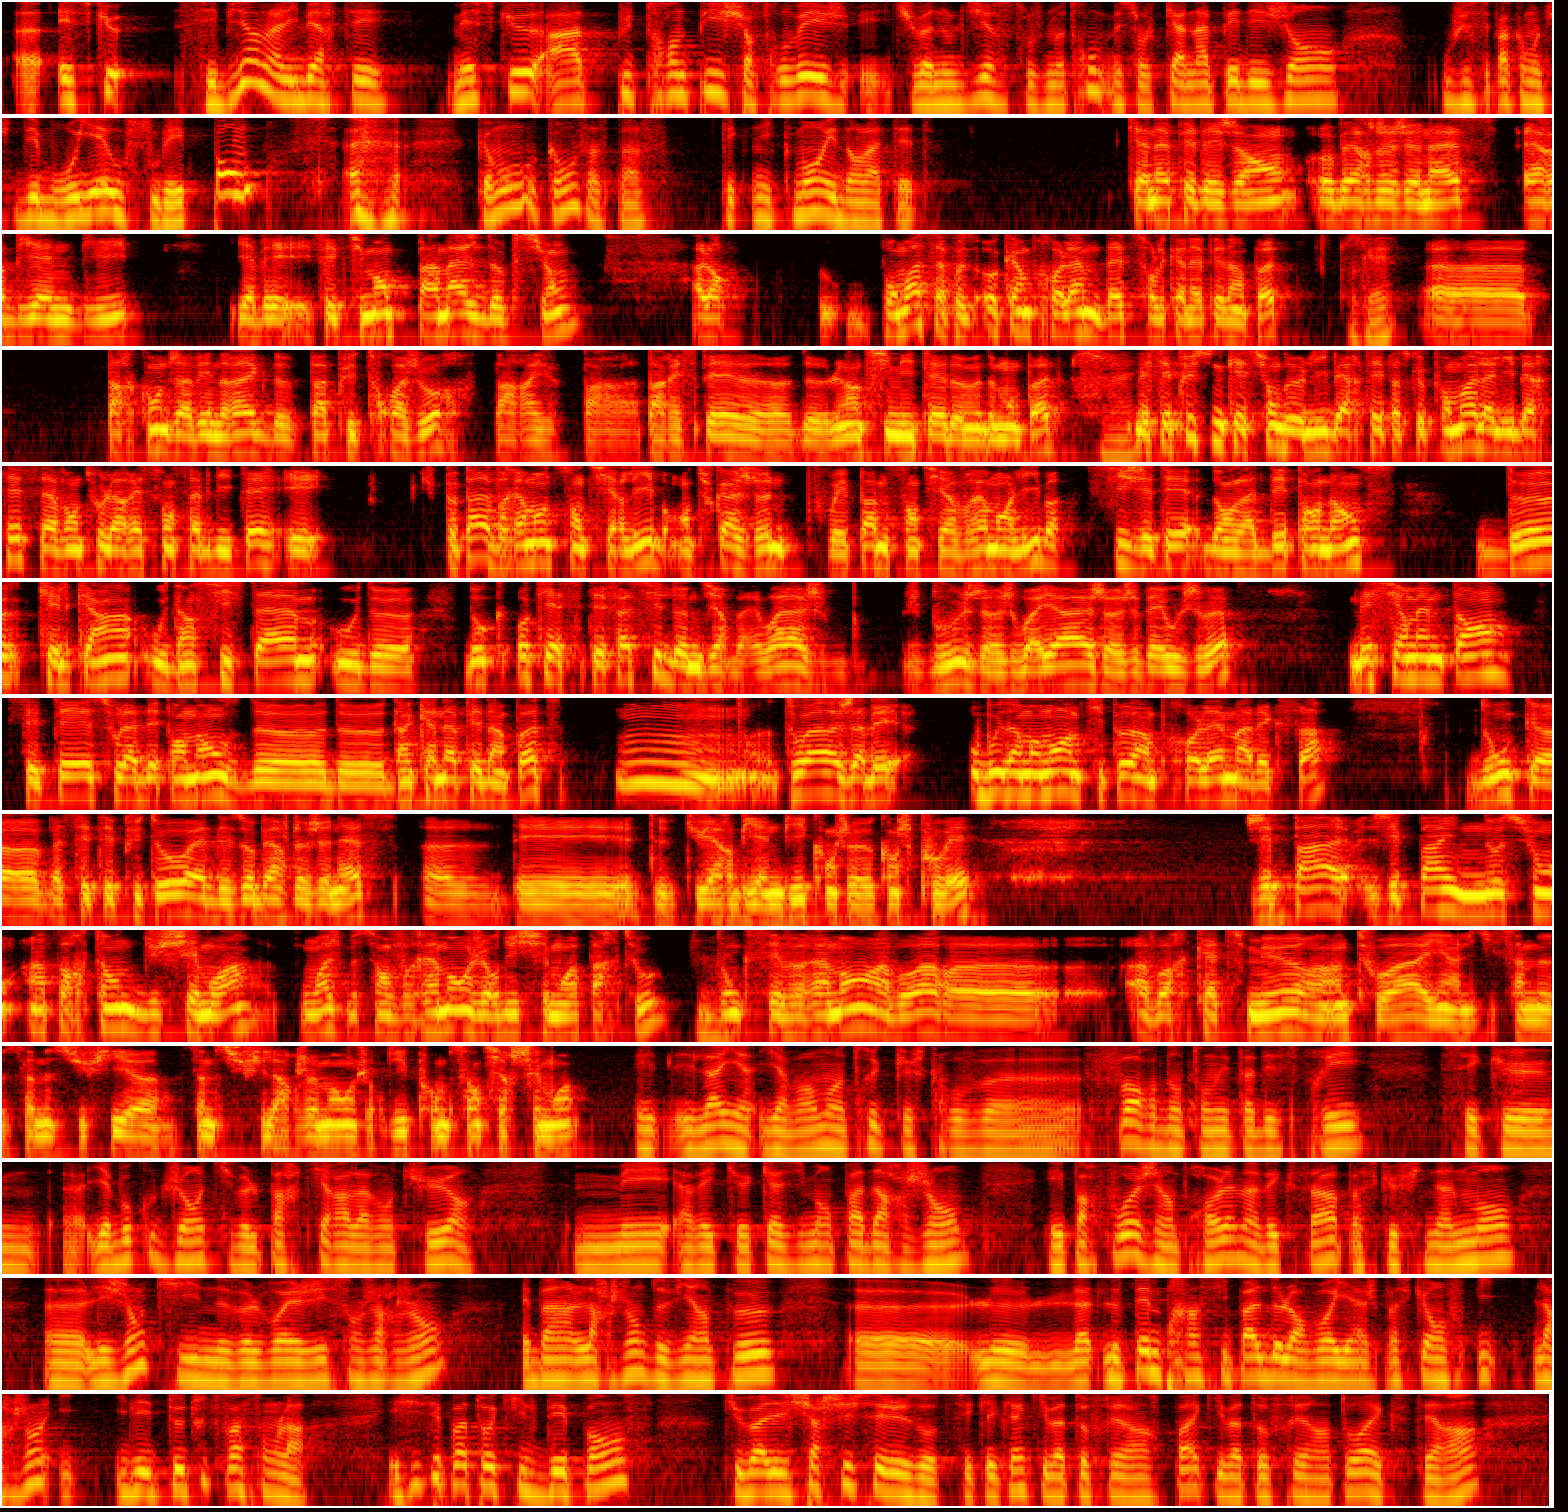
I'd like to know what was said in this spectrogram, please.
Euh, est-ce que c'est bien la liberté mais est-ce que à plus de 30 piges, je suis retrouvé, je- tu vas nous le dire, ça se trouve je me trompe, mais sur le canapé des gens, ou je sais pas comment tu te débrouillais, ou sous les ponts comment, comment ça se passe, techniquement et dans la tête? Canapé des gens, auberge de jeunesse, Airbnb. Il y avait effectivement pas mal d'options. Alors, pour moi, ça pose aucun problème d'être sur le canapé d'un pote. Ok. Euh, par contre, j'avais une règle de pas plus de trois jours, par, par, par respect euh, de l'intimité de, de mon pote. Ouais. Mais c'est plus une question de liberté, parce que pour moi, la liberté, c'est avant tout la responsabilité. Et tu peux pas vraiment te sentir libre. En tout cas, je ne pouvais pas me sentir vraiment libre si j'étais dans la dépendance de quelqu'un ou d'un système ou de. Donc, ok, c'était facile de me dire, ben voilà, je, je bouge, je voyage, je vais où je veux. Mais si en même temps, c'était sous la dépendance de, de- d'un canapé d'un pote, hmm, toi, j'avais au bout d'un moment un petit peu un problème avec ça. Donc, euh, bah, c'était plutôt ouais, des auberges de jeunesse, euh, des, de- du Airbnb quand je, quand je pouvais. J'ai pas, j'ai pas une notion importante du chez moi. Pour moi, je me sens vraiment aujourd'hui chez moi partout. Ouais. Donc, c'est vraiment avoir, euh, avoir quatre murs, un toit et un lit. Ça me, ça me suffit, ça me suffit largement aujourd'hui pour me sentir chez moi. Et, et là, il y, y a vraiment un truc que je trouve fort dans ton état d'esprit, c'est que il y a beaucoup de gens qui veulent partir à l'aventure, mais avec euh, quasiment pas d'argent. Et parfois, j'ai un problème avec ça parce que finalement, euh, les gens qui ne veulent voyager sans argent, eh ben, l'argent devient un peu euh, le, le thème principal de leur voyage. Parce que l'argent, il, il est de toute façon là. Et si c'est pas toi qui le dépenses, tu vas aller le chercher chez les autres. C'est quelqu'un qui va t'offrir un repas, qui va t'offrir un toit, etc.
